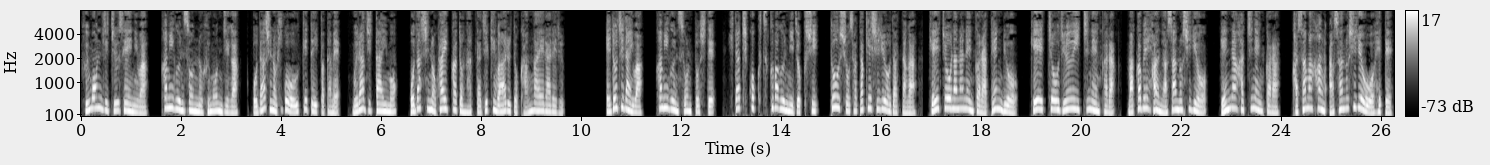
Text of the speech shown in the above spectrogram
不問寺中世には上郡村の不問寺が小田氏の庇護を受けていたため、村自体も小田氏の配下となった時期があると考えられる。江戸時代は上郡村として日立国筑波郡に属し、当初佐竹資料だったが、慶長7年から天領、慶長11年から真壁藩浅野資料、元那8年から笠間藩浅野資料を経て、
